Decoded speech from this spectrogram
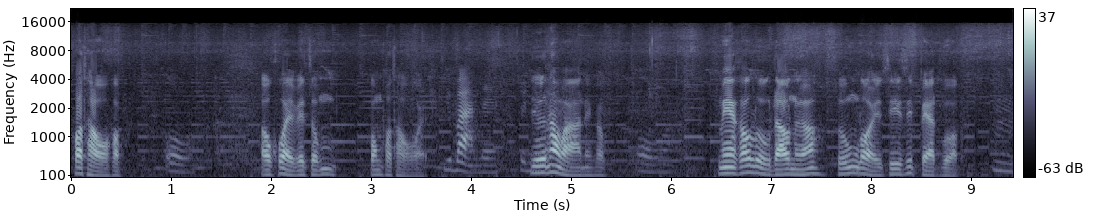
พ่อเฒ่าครับ โอ้เอาควายไปสมของพ่อเฒ่าไว้อยู่บ้านเลยเพิ่นอยื้อหน้าหวานี่ครับ โอ้แม่เขาลูกดาวเหนือ สูงร้อยสี่สิบแปดบวกอืม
